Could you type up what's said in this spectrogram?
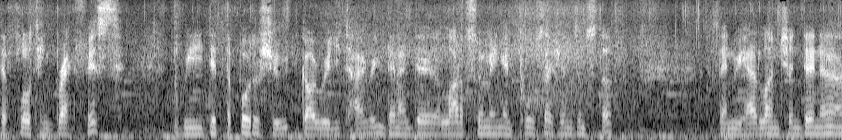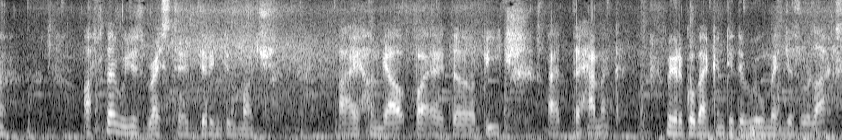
The floating breakfast. We did the photo shoot, got really tiring. Then I did a lot of swimming and pool sessions and stuff. Then we had lunch and dinner. After that, we just rested, didn't do much. I hung out by the beach at the hammock. We're gonna go back into the room and just relax.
